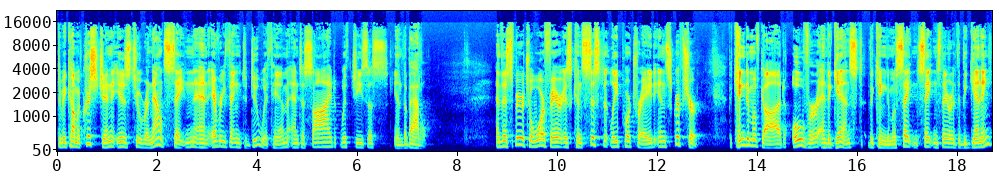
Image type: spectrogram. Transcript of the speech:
To become a Christian is to renounce Satan and everything to do with him and to side with Jesus in the battle. And this spiritual warfare is consistently portrayed in Scripture the kingdom of God over and against the kingdom of Satan. Satan's there at the beginning,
